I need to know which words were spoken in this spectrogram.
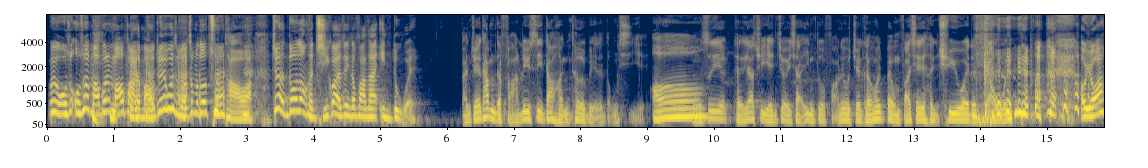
不是，我说我说的毛不是毛发的毛，我觉得为什么有这么多出逃啊？就很多那种很奇怪的事情都发生在印度、哎，感觉他们的法律是一道很特别的东西耶。我哦们，是也可能要去研究一下印度法律，我觉得可能会被我们发现很趣味的条文。哦，有啊，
